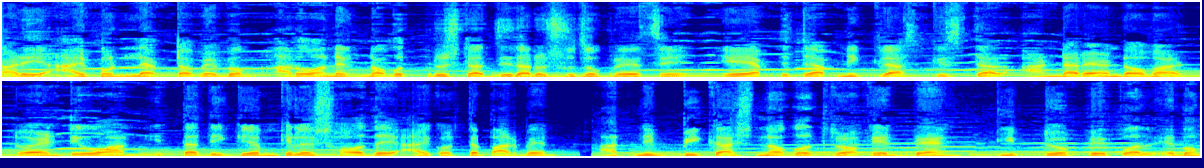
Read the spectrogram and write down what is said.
গাড়ি আইফোন ল্যাপটপ এবং আরও অনেক নগদ পুরস্কার সুযোগ রয়েছে। এই অ্যাপটিতে আপনি crash crystal under and over twenty one ইত্যাদি গেম খেলে সহজেই আয় করতে পারবেন। আপনি বিকাশ নগদ, রকেট ব্যাংক টিপটো পেপল এবং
